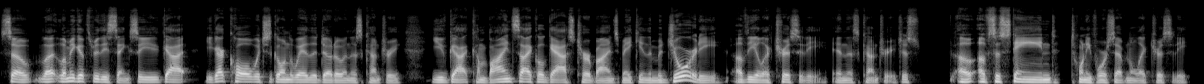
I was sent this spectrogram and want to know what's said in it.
So let, let me go through these things. So you've got you got coal which is going the way of the dodo in this country. You've got combined cycle gas turbines making the majority of the electricity in this country just of, of sustained 24-7 electricity.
